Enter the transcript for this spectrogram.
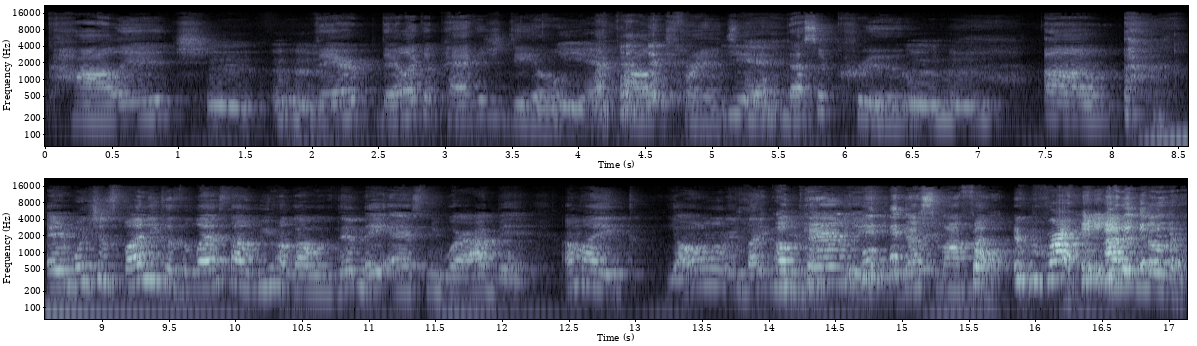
college. Mm-hmm. They're they're like a package deal. Yeah. My college friends. Yeah. That's a crew. Mm-hmm. Um, And which is funny because the last time we hung out with them, they asked me where I've been. I'm like, y'all don't invite me. apparently that's my fault. right. I didn't know that.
